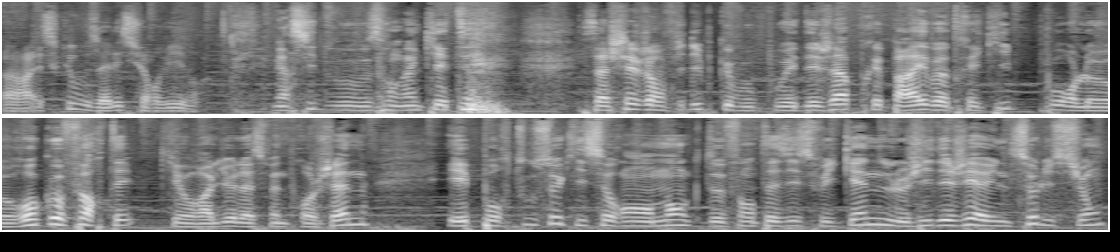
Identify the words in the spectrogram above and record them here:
alors, est-ce que vous allez survivre? Merci de vous en inquiéter. Sachez, Jean-Philippe, que vous pouvez déjà préparer votre équipe pour le Rocco Forte qui aura lieu la semaine prochaine. Et pour tous ceux qui seront en manque de fantasy ce week-end, le JDG a une solution.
